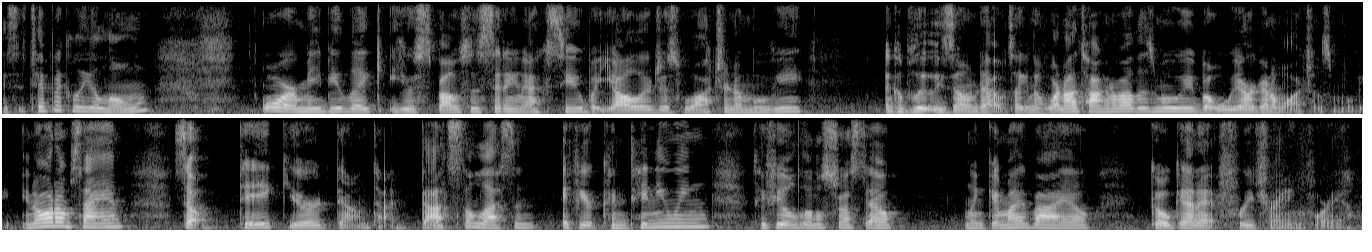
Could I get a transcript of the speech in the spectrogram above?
is typically alone. Or maybe like your spouse is sitting next to you, but y'all are just watching a movie and completely zoned out. It's like, no, we're not talking about this movie, but we are going to watch this movie. You know what I'm saying? So take your downtime. That's the lesson. If you're continuing to feel a little stressed out, link in my bio. Go get it. Free training for you.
